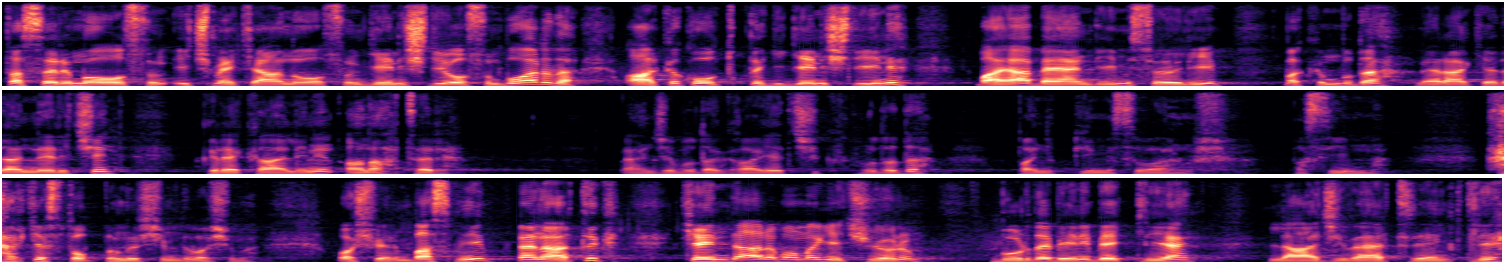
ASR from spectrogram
Tasarımı olsun, iç mekanı olsun, genişliği olsun. Bu arada arka koltuktaki genişliğini bayağı beğendiğimi söyleyeyim. Bakın bu da merak edenler için Grecale'nin anahtarı. Bence bu da gayet şık. Burada da panik düğmesi varmış. Basayım mı? Herkes toplanır şimdi başıma. Boş verin basmayayım. Ben artık kendi arabama geçiyorum. Burada beni bekleyen lacivert renkli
